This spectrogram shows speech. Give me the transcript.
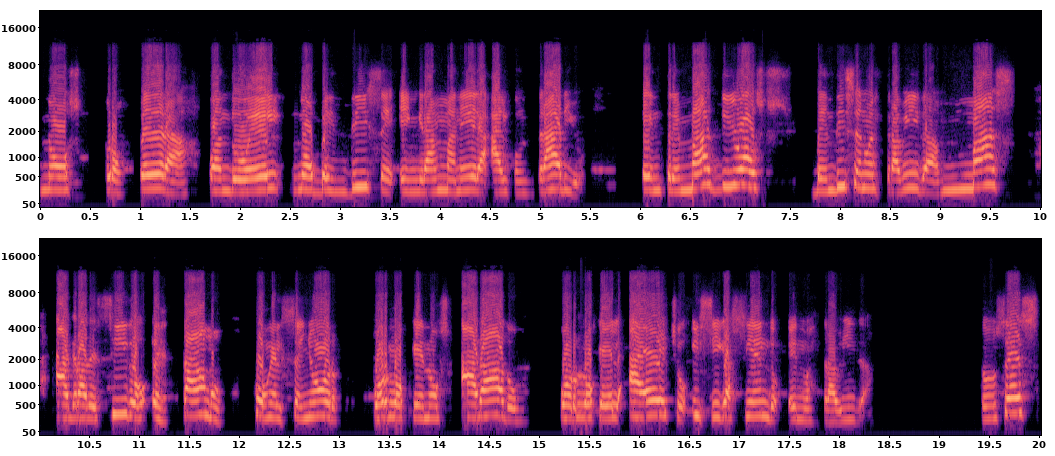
nos prospera, cuando Él nos bendice en gran manera. Al contrario, entre más Dios bendice nuestra vida, más agradecidos estamos con el Señor por lo que nos ha dado, por lo que Él ha hecho y sigue haciendo en nuestra vida. Entonces,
